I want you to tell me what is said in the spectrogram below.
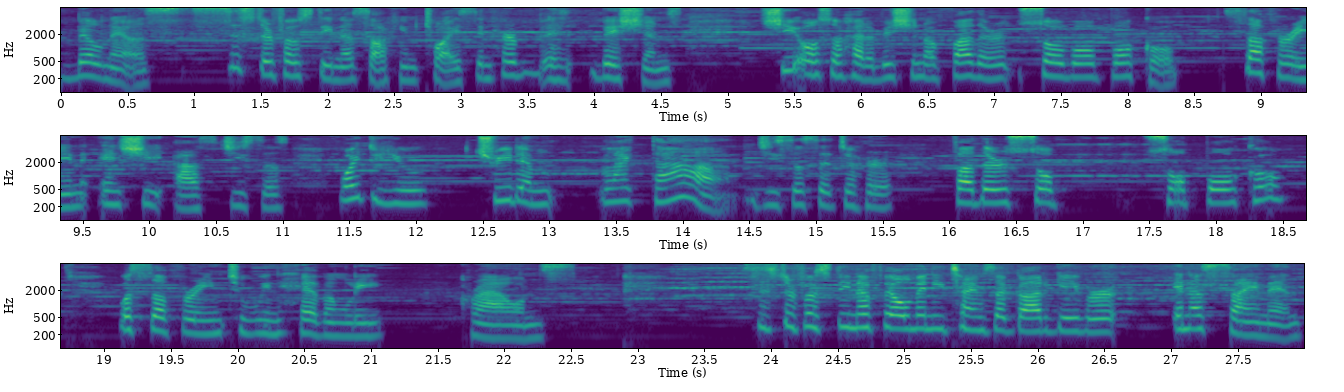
Vilnius. Sister Faustina saw him twice in her visions. She also had a vision of Father Sobopoko suffering, and she asked Jesus, Why do you treat him like that? Jesus said to her, Father Sopocko was suffering to win heavenly crowns. Sister Faustina felt many times that God gave her an assignment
